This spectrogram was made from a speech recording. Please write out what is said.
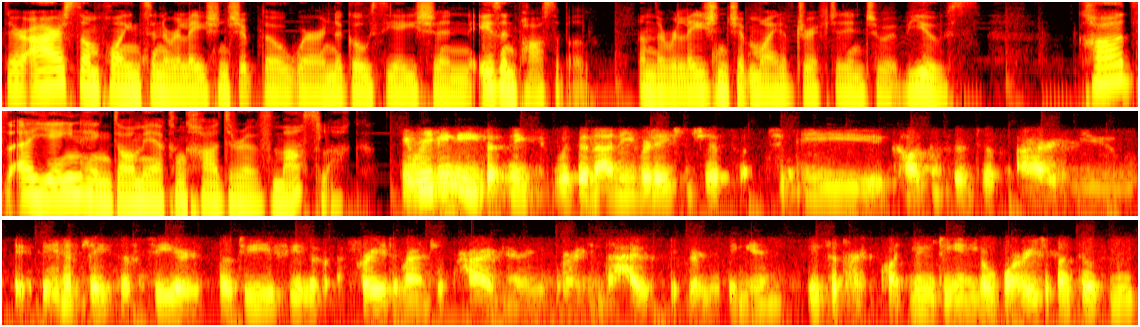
There are some points in a relationship, though, where negotiation isn't possible and the relationship might have drifted into abuse. Cads a dhéonhing dáméach an chadar of maslach. You really need, I think, within any relationship to be cognizant of are you in a place of fear? So do you feel afraid around your partner or in the house that you're living in? Is the person quite moody and you're worried about those mood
